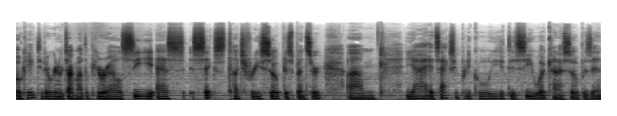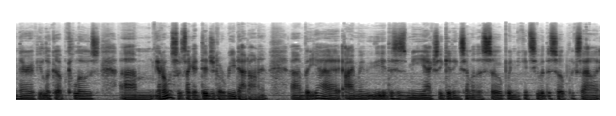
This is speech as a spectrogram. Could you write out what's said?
Okay, today we're going to be talking about the Purell CS6 touch-free soap dispenser. Um, yeah, it's actually pretty cool. You get to see what kind of soap is in there if you look up close. Um, it almost looks like a digital readout on it. Um, but yeah, I mean, this is me actually getting some of the soap, and you can see what the soap looks like.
